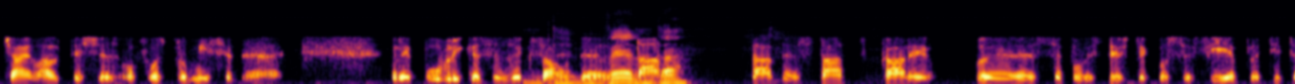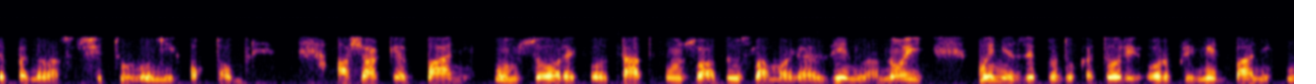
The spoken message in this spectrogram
cealaltă și au fost promise de Republică, să zic, sau De de, guvern, stat, da? da, de stat, care e, se povestește că o să fie plătite până la sfârșitul lunii octombrie. Așa că bani, cum s-au recoltat, cum s-au adus la magazin la noi, mâine zi producătorii au primit banii cu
